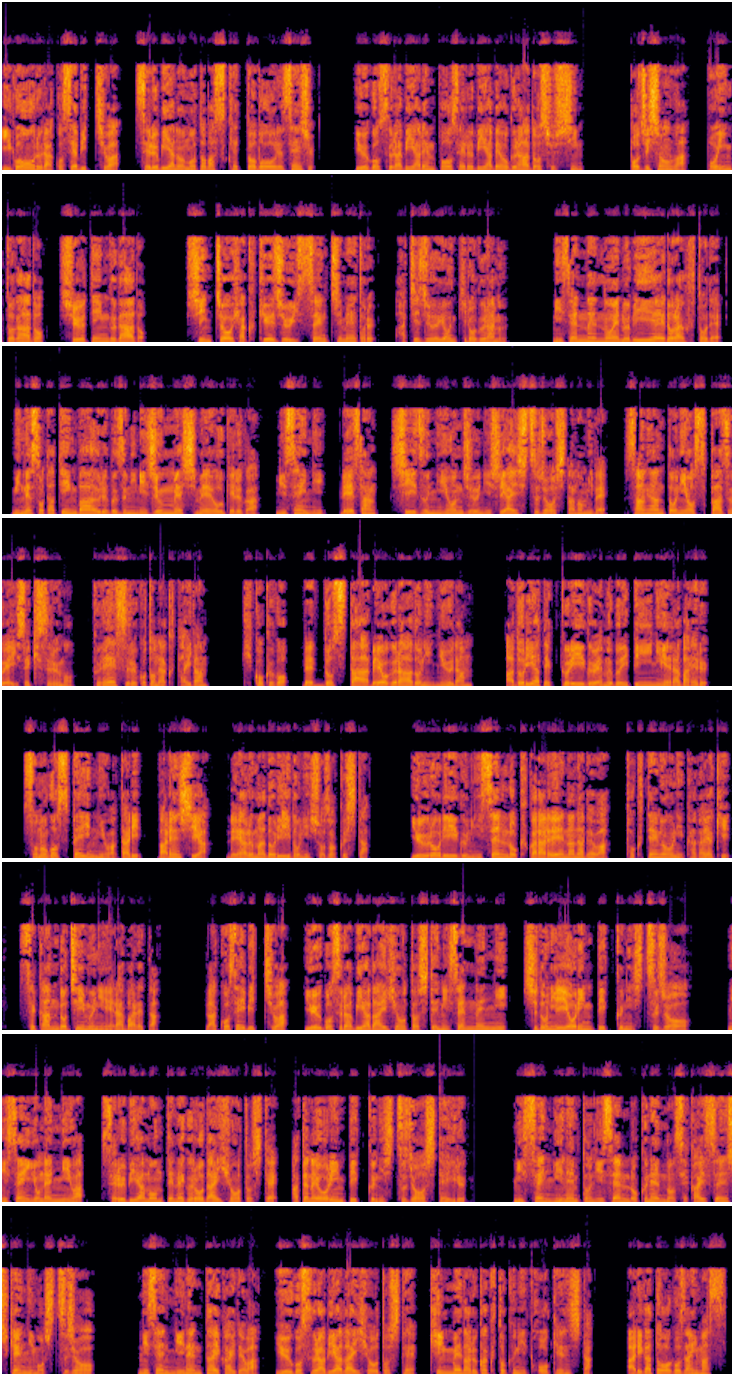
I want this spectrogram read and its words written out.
イゴール・ラコセビッチは、セルビアの元バスケットボール選手。ユーゴスラビア連邦セルビア・ベオグラード出身。ポジションは、ポイントガード、シューティングガード。身長191センチメートル、84キログラム。2000年の NBA ドラフトで、ミネソタティンバーウルブズに2巡目指名を受けるが、2002-03シーズンに42試合出場したのみで、サンアントニオスパーズへ移籍するも、プレーすることなく退団。帰国後、レッドスターベオグラードに入団。アドリアテックリーグ MVP に選ばれる。その後スペインに渡り、バレンシア、レアルマドリードに所属した。ユーロリーグ2006から07では、得点王に輝き、セカンドチームに選ばれた。ラコセイビッチは、ユーゴスラビア代表として2000年にシドニーオリンピックに出場。2004年には、セルビア・モンテネグロ代表として、アテネオリンピックに出場している。2002年と2006年の世界選手権にも出場。2002年大会では、ユーゴスラビア代表として、金メダル獲得に貢献した。ありがとうございます。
